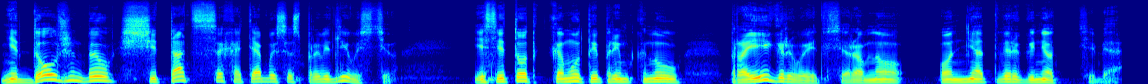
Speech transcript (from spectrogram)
не должен был считаться хотя бы со справедливостью. Если тот, к кому ты примкнул, проигрывает, все равно он не отвергнет тебя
